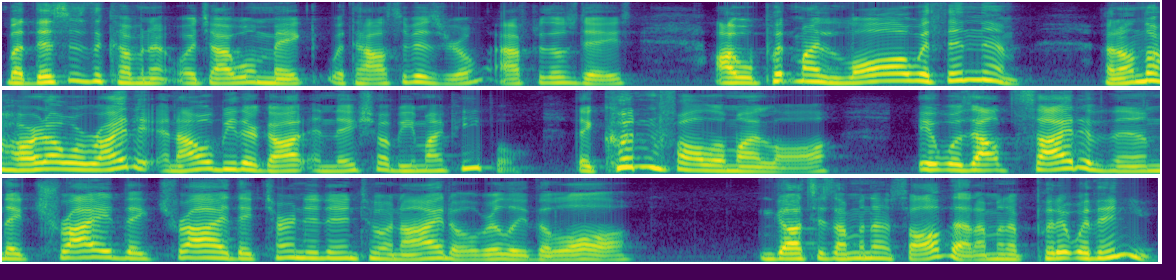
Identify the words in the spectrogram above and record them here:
But this is the covenant which I will make with the house of Israel after those days. I will put my law within them, and on their heart I will write it, and I will be their God, and they shall be my people. They couldn't follow my law. It was outside of them. They tried, they tried, they turned it into an idol, really, the law. And God says, I'm going to solve that. I'm going to put it within you.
